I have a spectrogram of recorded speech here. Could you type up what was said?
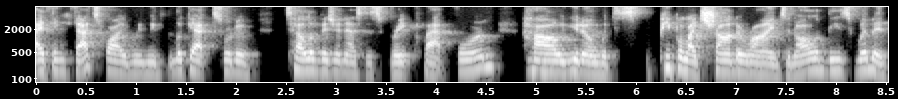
I think that's why when we look at sort of television as this great platform, how, mm-hmm. you know, with people like Shonda Rhimes and all of these women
